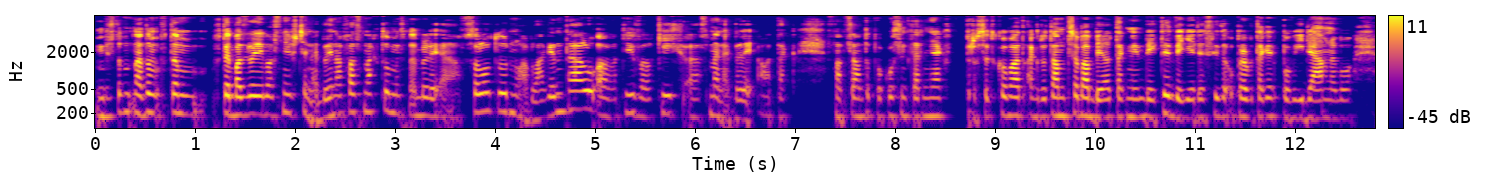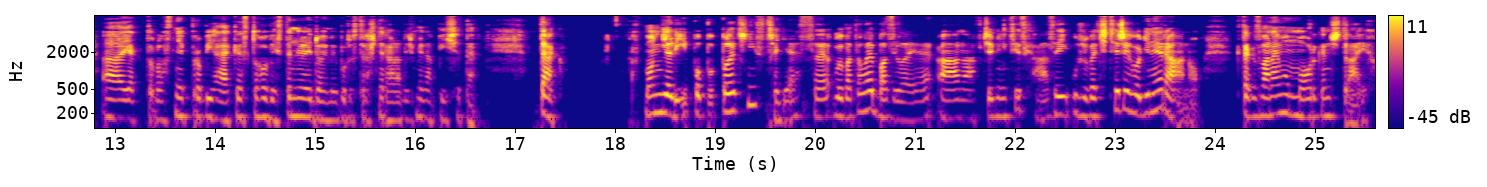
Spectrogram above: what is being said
My jsme na tom, v, tom, v té bazilii vlastně ještě nebyli na fasnachtu, my jsme byli v Soloturnu a v Lagentálu a těch velkých jsme nebyli, ale tak snad se vám to pokusím tady nějak prostředkovat a kdo tam třeba byl, tak mi dejte vědět, jestli to opravdu tak, jak povídám, nebo jak to vlastně probíhá, jaké z toho vy jste měli dojmy. Budu strašně ráda, když mi napíšete. Tak, v pondělí po popoleční středě se obyvatelé Bazileje a návštěvníci scházejí už ve 4 hodiny ráno k takzvanému Morgenstreich.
